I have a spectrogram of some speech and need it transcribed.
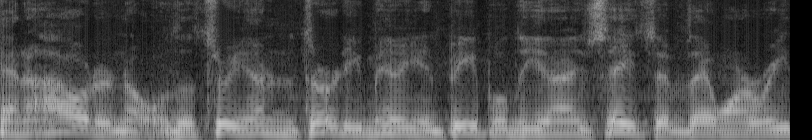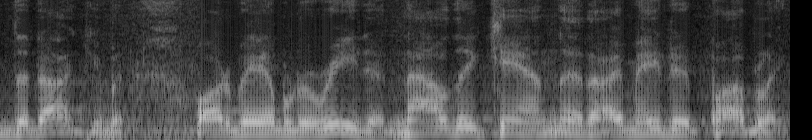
and I ought to know. The 330 million people in the United States, if they want to read the document, ought to be able to read it. Now they can. That I made it public.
